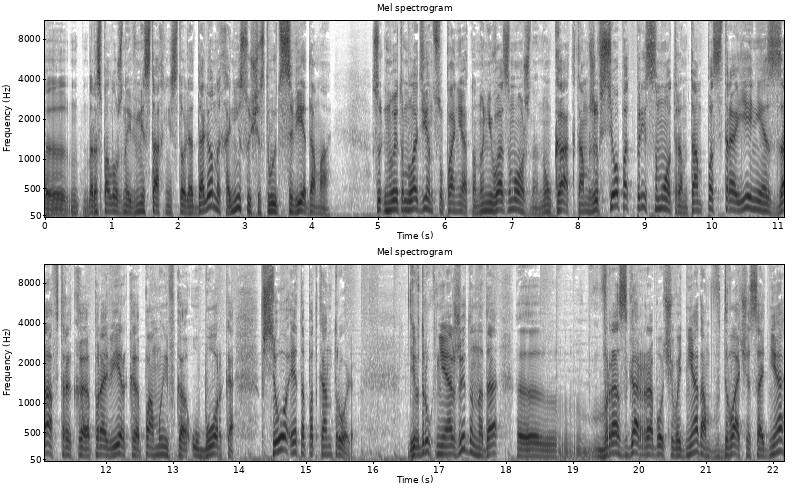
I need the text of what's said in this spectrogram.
Э, расположенные в местах не столь отдаленных, они существуют сведомо. Ну, это младенцу понятно, но невозможно. Ну как? Там же все под присмотром. Там построение, завтрак, проверка, помывка, уборка. Все это под контролем. И вдруг неожиданно, да, э, в разгар рабочего дня, там в 2 часа дня,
